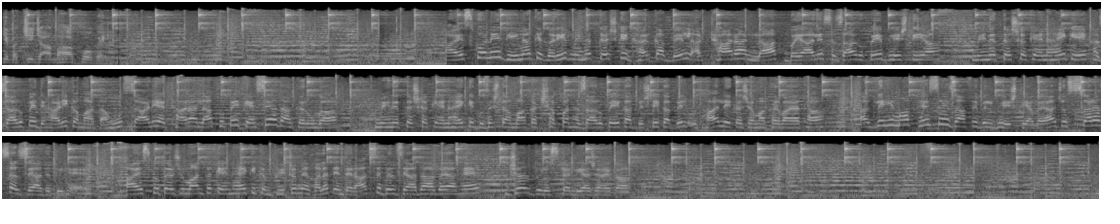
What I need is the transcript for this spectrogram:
कि बच्ची जहाँ भाग हो गई। आयस्को ने दीना के गरीब मेहनत कश के घर का बिल 18 लाख बयालीस हज़ार रूपए भेज दिया। मेहनत कश का कहना है कि एक हज़ार रूपए दिहाड़ी कमाता हूँ, साढ़े अठारह लाख रुपए कैसे अदा करूँगा? मेहनत कश का कहना है कि गुजशत माह का छप्पन हज़ार रूपए का बिजली का बिल उधार लेकर जमा करवाया था। अगले ही माह फिर से इजाफी बिल भेज दिया गया, जो सरासर ज्यादती है। आयस्को तर्जुमान का कहना है की कंप्यूटर में गलत इंदराज से बिल ज़्यादा आ गया है, जल्द दुरुस्त कर लिया जाएगा।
